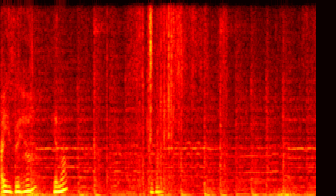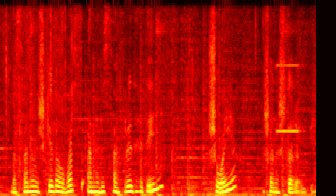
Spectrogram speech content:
عايزاها هنا. كده بس أنا مش كده وبس أنا لسه هفردها تاني شوية عشان أشتغل بيها.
